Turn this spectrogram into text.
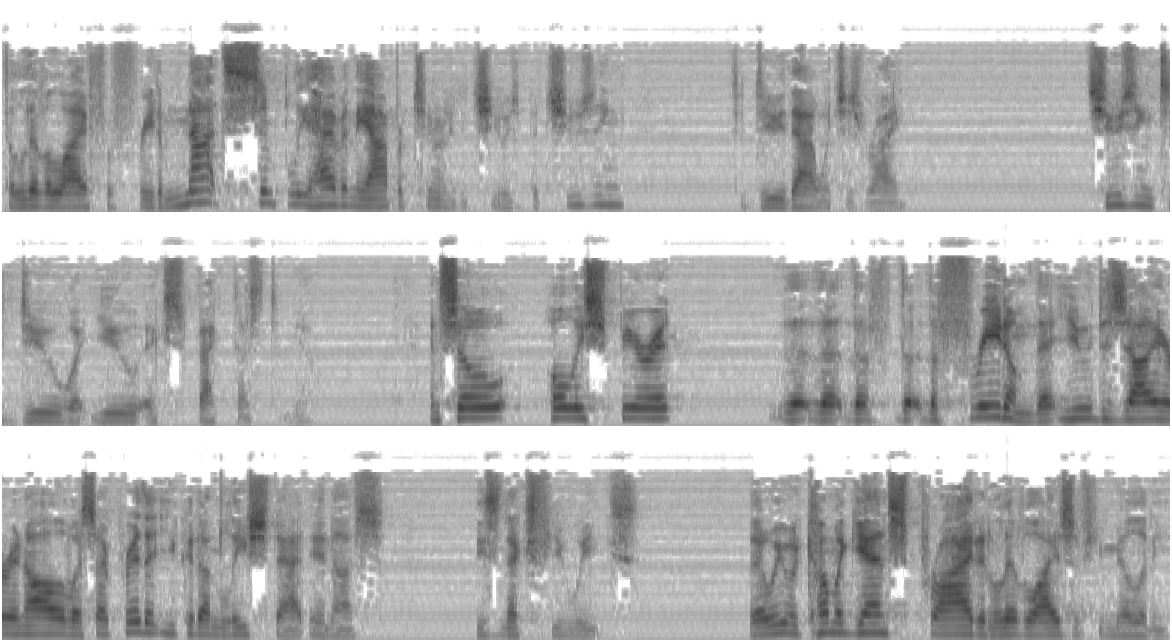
to live a life of freedom. Not simply having the opportunity to choose, but choosing to do that which is right. Choosing to do what you expect us to do. And so, Holy Spirit, the, the, the, the, freedom that you desire in all of us, I pray that you could unleash that in us these next few weeks. That we would come against pride and live lives of humility.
